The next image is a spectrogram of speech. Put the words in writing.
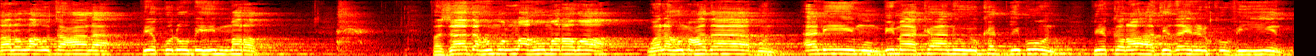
قال الله تعالى في قلوبهم مرض. فزادهم الله مرضا ولهم عذاب أليم بما كانوا يكذبون. في قراءة غير الكوفيين.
